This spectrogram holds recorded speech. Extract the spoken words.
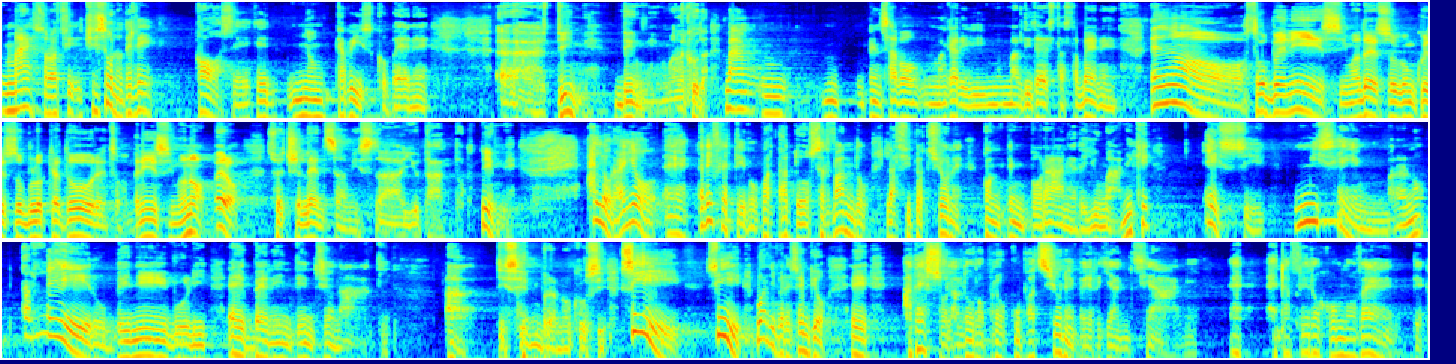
maestro, ci, ci sono delle cose che non capisco bene. Eh, dimmi, dimmi, Malacoda. Ma mm, mm, pensavo magari mal di testa, sta bene? Eh no, sto benissimo adesso con questo bloccatore, insomma, benissimo, no, però Sua Eccellenza mi sta aiutando. Dimmi. Allora, io eh, riflettevo guardando, osservando la situazione contemporanea degli umani che essi mi sembrano davvero benevoli e ben intenzionati. Ah, ti sembrano così? Sì, sì, guardi per esempio, eh, adesso la loro preoccupazione per gli anziani è davvero commovente.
